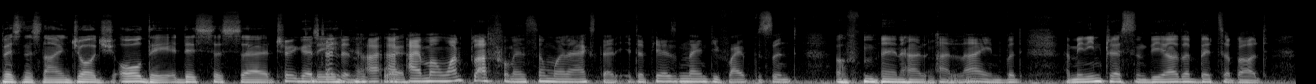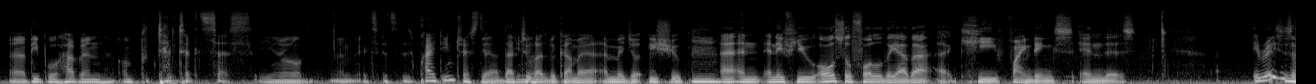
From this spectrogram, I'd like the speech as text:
Business Nine. George, all day, this is uh, triggered. A, I, I, am on one platform and someone asked that it appears 95% of men are, are lying. But I mean, interesting, the other bits about uh, people having unprotected sex, you know, and it's, it's, it's quite interesting. Yeah, that too know? has become a, a major issue. Mm. Uh, and, and if you also follow the other uh, key findings in this, it raises a,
